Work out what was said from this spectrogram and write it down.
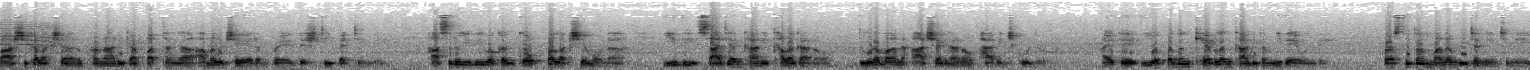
వార్షిక లక్ష్యాలను ప్రణాళికాబద్ధంగా అమలు చేయడంపై దృష్టి పెట్టింది. అసలు ఇది ఒక గొప్ప లక్ష్యమున ఇది సాధ్యం కాని కలగానో దూరమాన ఆశయంగానో భావించకూడదు. అయితే ఈ ఒప్పందం కేవలం కాగితం మీదే ఉంది. ప్రస్తుతం మనం వీటన్నింటిని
